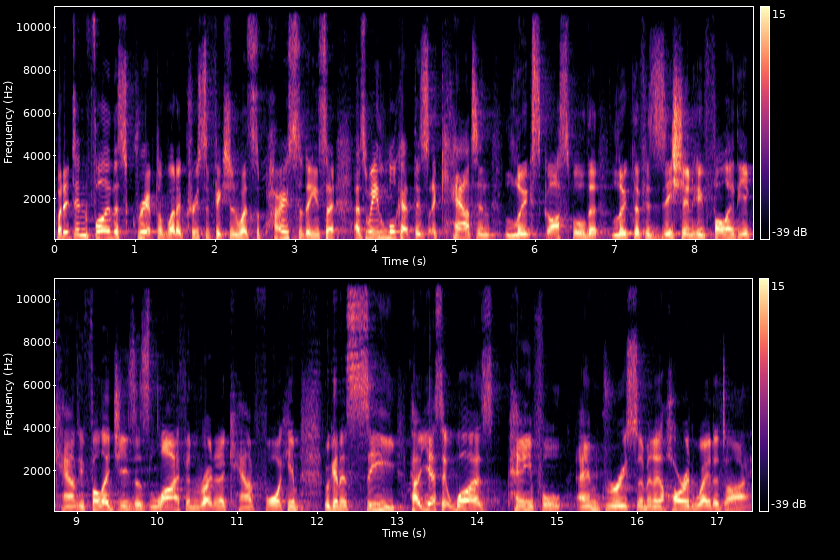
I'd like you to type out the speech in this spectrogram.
But it didn't follow the script of what a crucifixion was supposed to be. So, as we look at this account in Luke's gospel, that Luke, the physician who followed the account, who followed Jesus' life and wrote an account for him, we're going to see how, yes, it was painful and gruesome and a horrid way to die.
